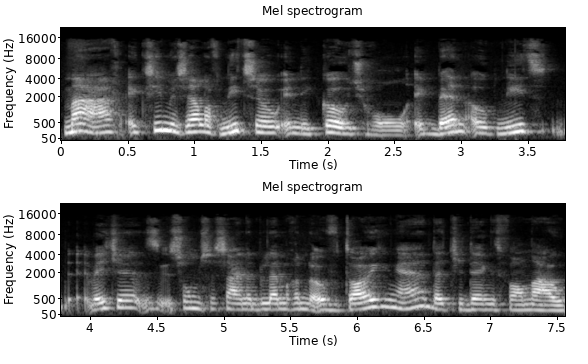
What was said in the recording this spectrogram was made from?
Maar ik zie mezelf niet zo in die coachrol. Ik ben ook niet, weet je, soms zijn het belemmerende overtuigingen. Hè? Dat je denkt van, nou,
